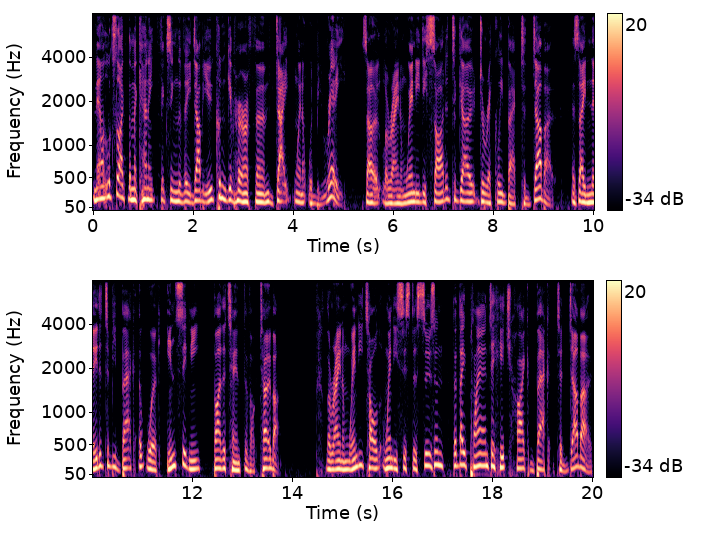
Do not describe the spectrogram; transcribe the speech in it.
Now, it looks like the mechanic fixing the VW couldn't give her a firm date when it would be ready, so Lorraine and Wendy decided to go directly back to Dubbo, as they needed to be back at work in Sydney by the 10th of October. Lorraine and Wendy told Wendy's sister Susan that they planned to hitchhike back to Dubbo.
